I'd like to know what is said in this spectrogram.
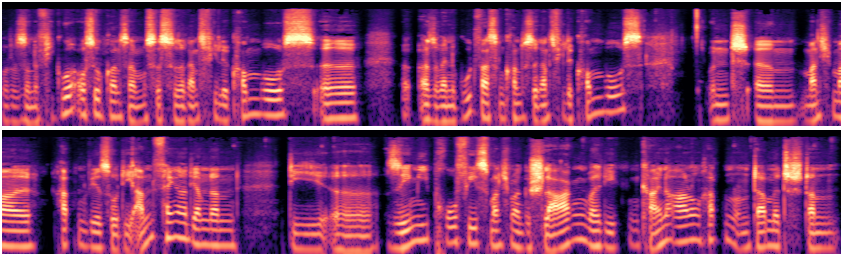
wo du so eine Figur aussuchen konntest, dann musstest du so ganz viele Kombos, äh, also wenn du gut warst, dann konntest du ganz viele Kombos. Und ähm, manchmal hatten wir so die Anfänger, die haben dann die äh, Semi-Profis manchmal geschlagen, weil die keine Ahnung hatten und damit dann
